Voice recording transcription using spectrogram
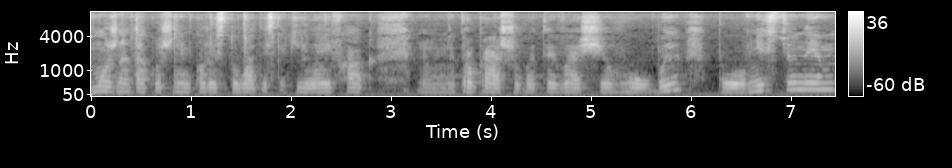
Можна також ним користуватись, такий лайфхак, прокрашувати ваші губи повністю ним,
